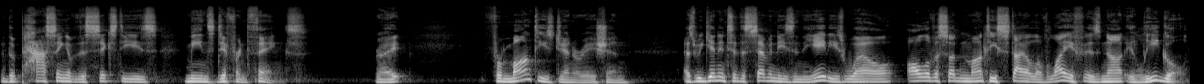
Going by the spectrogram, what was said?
the passing of the 60s means different things, right? For Monty's generation, as we get into the 70s and the 80s, well, all of a sudden, Monty's style of life is not illegal.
